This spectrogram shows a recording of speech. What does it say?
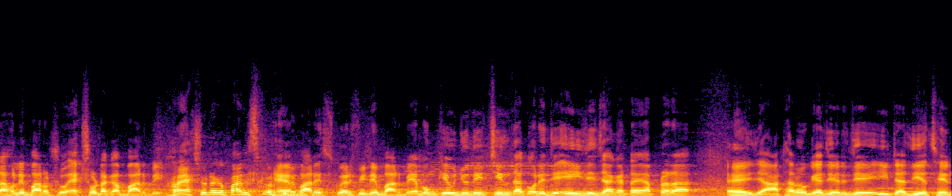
তাহলে বারোশো একশো টাকা বাড়বে। হ্যাঁ একশো টাকা per square feet per square ফিটে বাড়বে। এবং কেউ যদি চিন্তা করে যে এই যে জায়গাটায় আপনারা এই যে আঠারো গেজের যে ইটা দিয়েছেন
